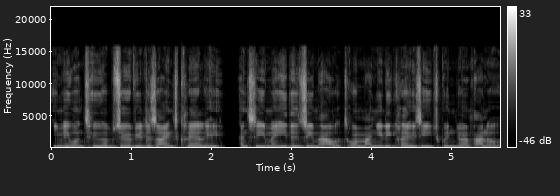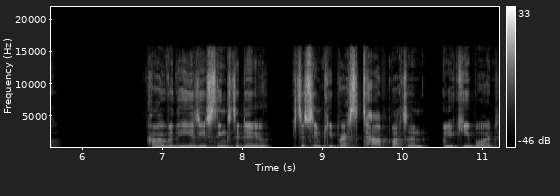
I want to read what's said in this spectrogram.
You may want to observe your designs clearly, and so you may either zoom out or manually close each window and panel. However, the easiest things to do is to simply press the Tab button on your keyboard.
